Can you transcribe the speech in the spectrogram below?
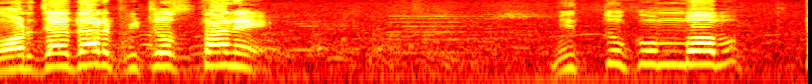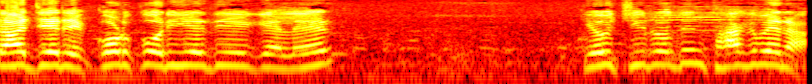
মর্যাদার পীঠস্থানে মৃত্যু কুম্ভটা যে রেকর্ড করিয়ে দিয়ে গেলেন, কেউ চিরদিন থাকবে না।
